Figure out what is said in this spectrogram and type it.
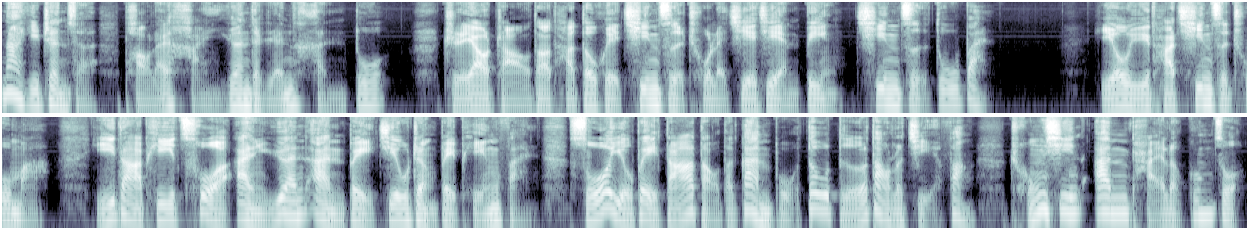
那一阵子跑来喊冤的人很多，只要找到他，都会亲自出来接见，并亲自督办。由于他亲自出马，一大批错案冤案被纠正、被平反，所有被打倒的干部都得到了解放，重新安排了工作。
